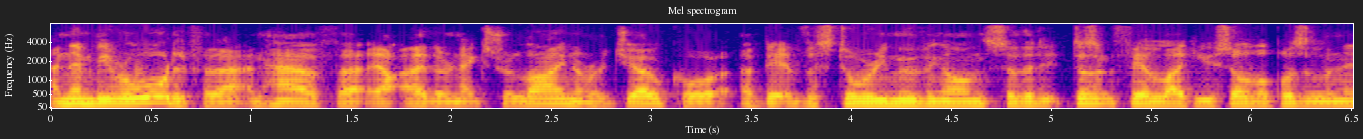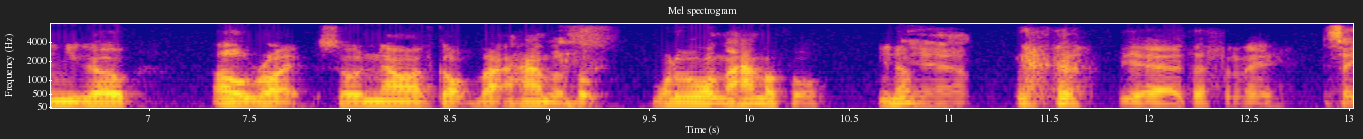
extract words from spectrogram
and then be rewarded for that and have uh, either an extra line or a joke or a bit of the story moving on so that it doesn't feel like you solve a puzzle and then you go oh right so now I've got that hammer but what do I want the hammer for you know yeah. yeah, definitely. So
